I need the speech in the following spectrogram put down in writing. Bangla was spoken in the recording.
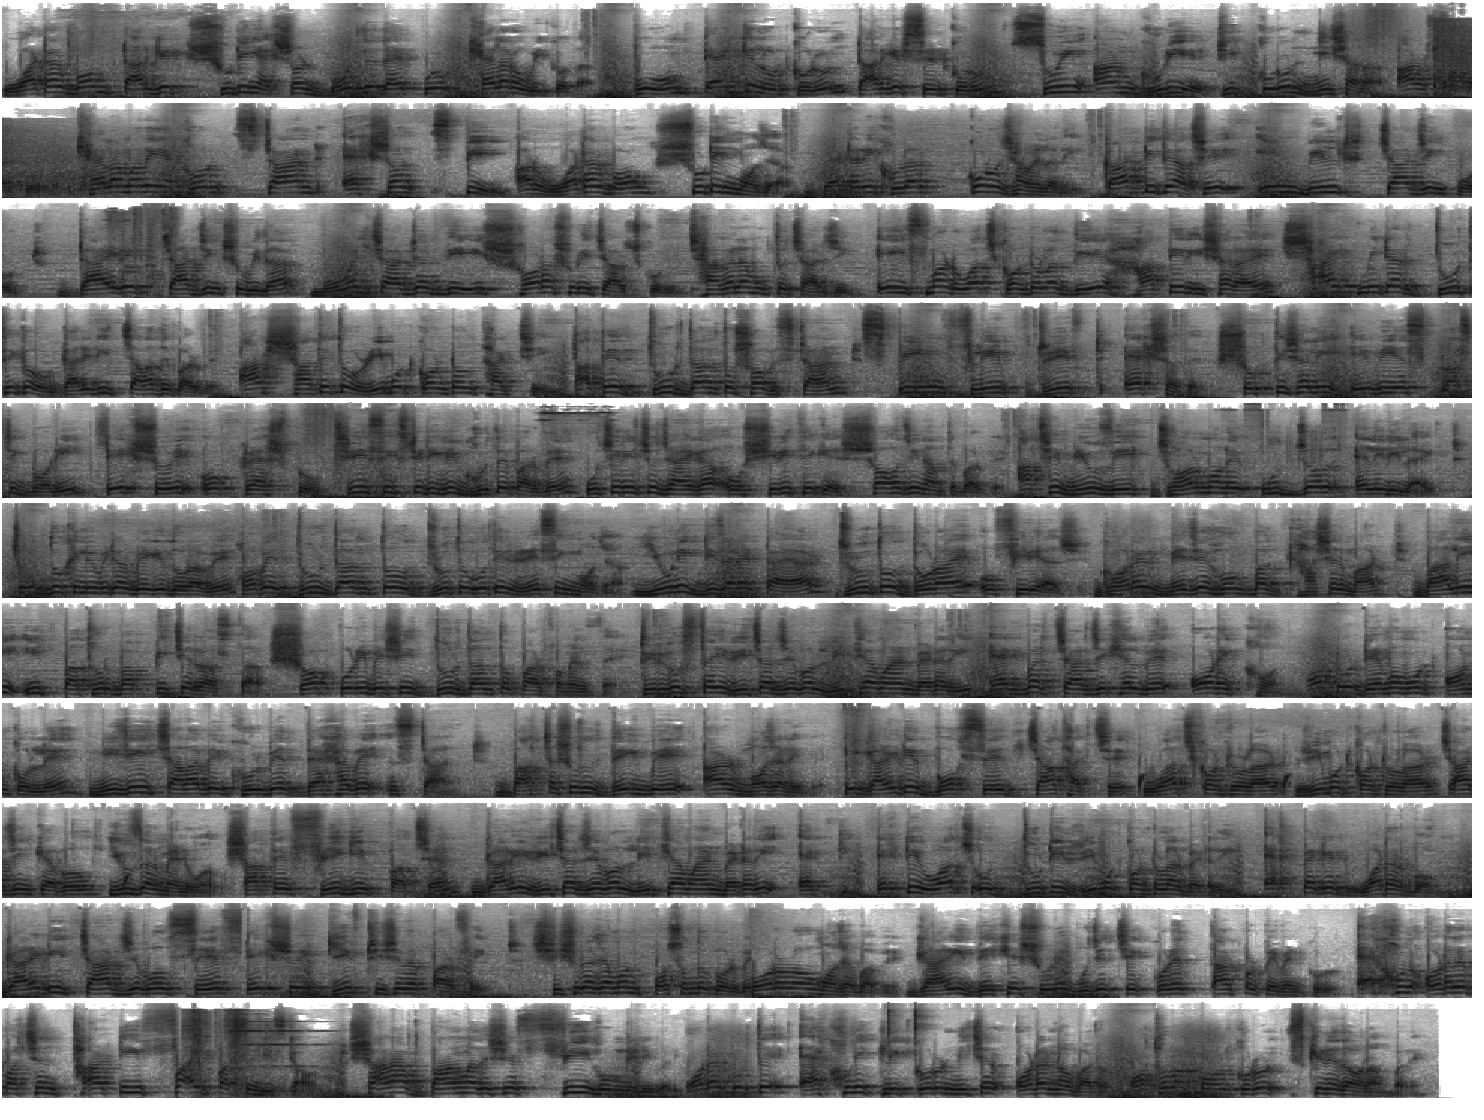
Water bomb target shooting action বদলে দেয় পুরো খেলার অভিজ্ঞতা। বোম ট্যাঙ্কে লোড করুন টার্গেট সেট করুন সুইং আর্ম ঘুরিয়ে ঠিক করুন নিশানা, আর ফায়ার করুন। খেলা মানে এখন স্টান্ট অ্যাকশন স্পিড আর ওয়াটার বম্ব শুটিং মজা। ব্যাটারি খোলার কোনো ঝামেলা নেই। কার্ডটিতে আছে inbuilt charging port direct charging সুবিধা। মোবাইল চার্জার দিয়েই সরাসরি চার্জ করুন। ঝামেলা মুক্ত চার্জিং এই স্মার্ট ওয়াচ কন্ট্রোলার দিয়ে হাতের ইশারায় ষাট মিটার দূর থেকেও গাড়িটি চালাতে পারবে। আর সাথে তো রিমোট কন্ট্রোল থাকছেই। তাতে দুর্দান্ত সব স্টান্ট স্পিন ফ্লিপ ড্রিফট একসাথে। শক্তিশালী এবিএস প্লাস্টিক বডি টেকসই ও crash proof three sixty degree ঘুরতে পারবে উঁচু নিচু জায়গা ও সিঁড়ি থেকে সহজেই নামতে পারবে। আছে মিউজিক ঝলমলে উজ্জ্বল এলইডি লাইট চোদ্দ কিলোমিটার বেগে দৌড়াবে, হবে দুর্দান্ত দ্রুত গতির রেসিং মজা। ইউনিক ডিজাইনের টায়ার দ্রুত দৌড়ায় ও ফিরে আসে। ঘরের মেঝে হোক বা ঘাসের মাঠ, বালি, ইট, পাথর বা পিচের রাস্তা, সব পরিবেশেই দুর্দান্ত পারফরমেন্স দেয়। দীর্ঘস্থায়ী রিচার্জেবল লিথিয়াম আয়ন ব্যাটারি একবার চার্জে খেলবে অনেকক্ষণ। অটো ডেমো মোড অন করলে নিজেই চালাবে, ঘুরবে, দেখাবে ইনস্ট্যান্ট। বাচ্চা শুধু দেখবে আর মজা নেবে। এই গাড়িটির বক্সে যা থাকছে, watch controller, remote controller, charging cable user manual. সাথে ফ্রি গিফট পাচ্ছেন গাড়ির রিচার্জেবল লিথিয়াম আয়ন ব্যাটারি একটি। একটি ওয়াচ ও দুটি রিমোট কন্ট্রোলার ব্যাটারি। এক প্যাকেট ওয়াটার বম গাড়িটি চার্জেবল, সেফ, টেকসই গিফট হিসেবে পারফেক্ট। শিশুরা যেমন পছন্দ করবে, বড়রাও মজা পাবে। গাড়ি দেখে, শুনে, বুঝে, চেক করে, তারপর পেমেন্ট করুন। এখন অর্ডারে পাচ্ছেন থার্টি ফাইভ পার্সেন্ট ডিসকাউন্ট সারা বাংলাদেশে ফ্রি হোম ডেলিভারি অর্ডার করতে এখনই ক্লিক করুন, নিচের অর্ডার নাও বাটন অথবা কল করুন স্ক্রিনে দেওয়া নাম্বারে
